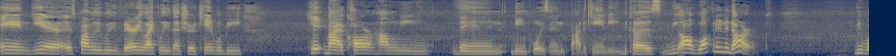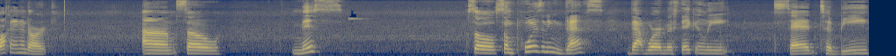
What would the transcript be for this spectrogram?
And yeah, it's probably very likely that your kid will be hit by a car on Halloween than being poisoned by the candy because we all walking in the dark. We walking in the dark. Um, so miss so some poisoning deaths that were mistakenly said to be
